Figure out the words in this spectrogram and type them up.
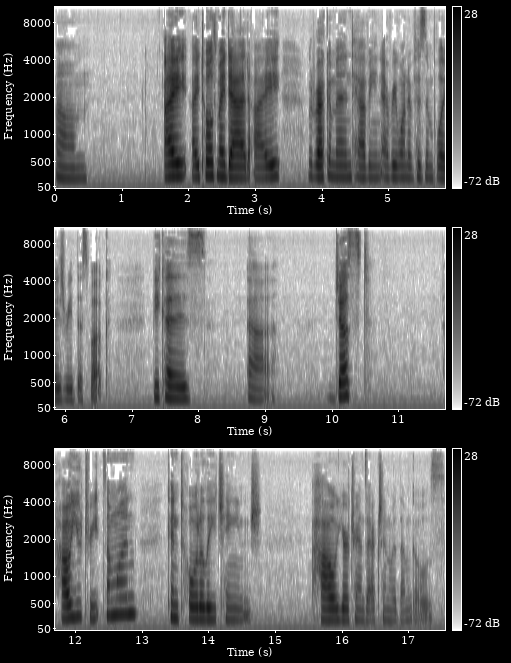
Um, I I told my dad I would recommend having every one of his employees read this book because uh, just how you treat someone can totally change how your transaction with them goes.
